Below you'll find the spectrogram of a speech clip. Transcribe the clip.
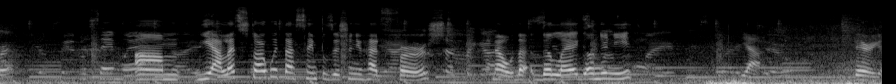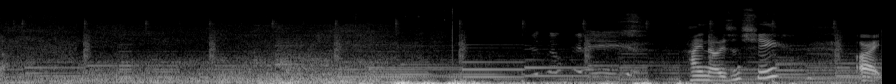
The same way. Um, yeah, let's start with that same position you had first. No, the, the leg underneath. Yeah. There you go. I know, isn't she? All right.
